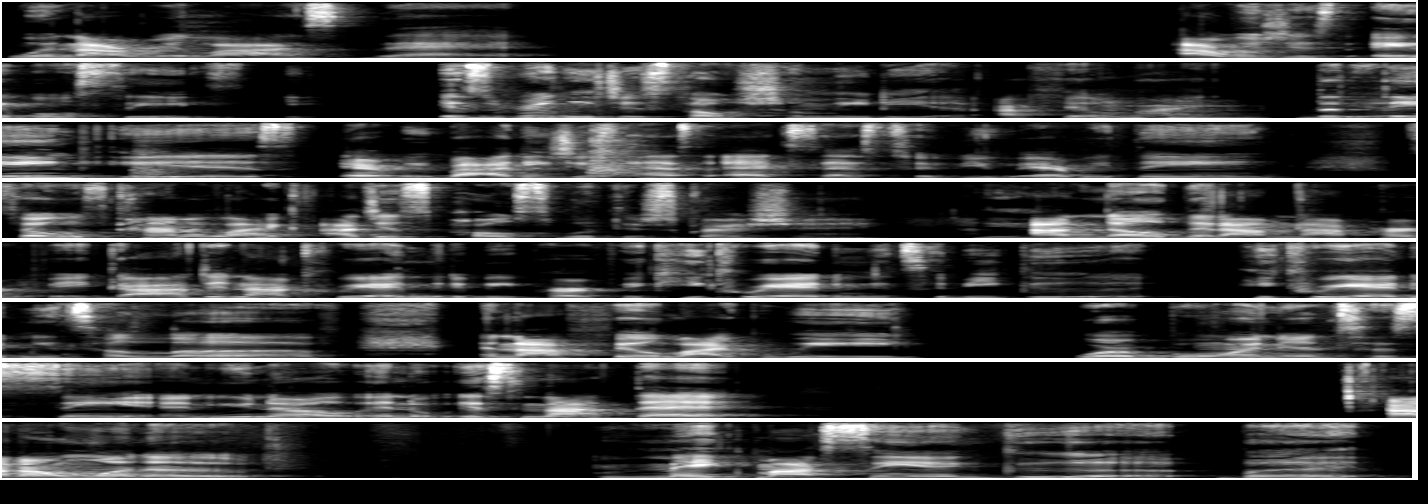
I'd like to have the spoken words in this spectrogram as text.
when I realized that, I was just able to see it's really just social media, I feel like. Mhm. The Yeah. thing is everybody just has access to view everything. So it's kind of like I just post with discretion. Yeah. I know that I'm not perfect. God did not create me to be perfect. He created me to be good. He created me to love. And I feel like we were born into sin, you know? And it's not that I don't want to make my sin good, but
